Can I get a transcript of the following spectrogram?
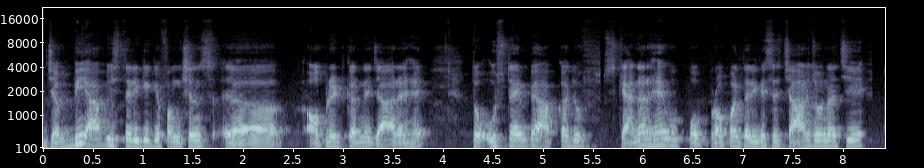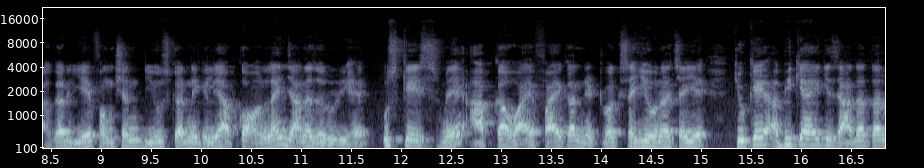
जब भी आप इस तरीके के फ़ंक्शंस ऑपरेट करने जा रहे हैं तो उस टाइम पे आपका जो स्कैनर है, वो प्रॉपर तरीके से चार्ज होना चाहिए। अगर ये फ़ंक्शन यूज़ करने के लिए आपको ऑनलाइन जाना ज़रूरी है, उस केस में आपका वाईफाई का नेटवर्क सही होना चाहिए। क्योंकि अभी क्या है कि ज़्यादातर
